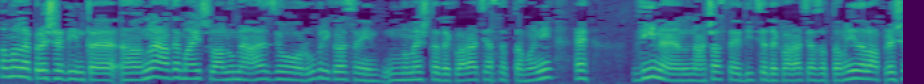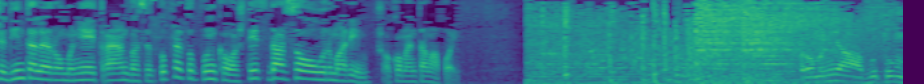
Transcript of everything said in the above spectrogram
Domnule președinte, uh, noi avem aici la Lumea Azi o rubrică, se numește Declarația Săptămânii. E, vine în această ediție Declarația Săptămânii de la președintele României, Traian Băsescu. Presupun că o știți, dar să o urmărim și o comentăm apoi. România a avut un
